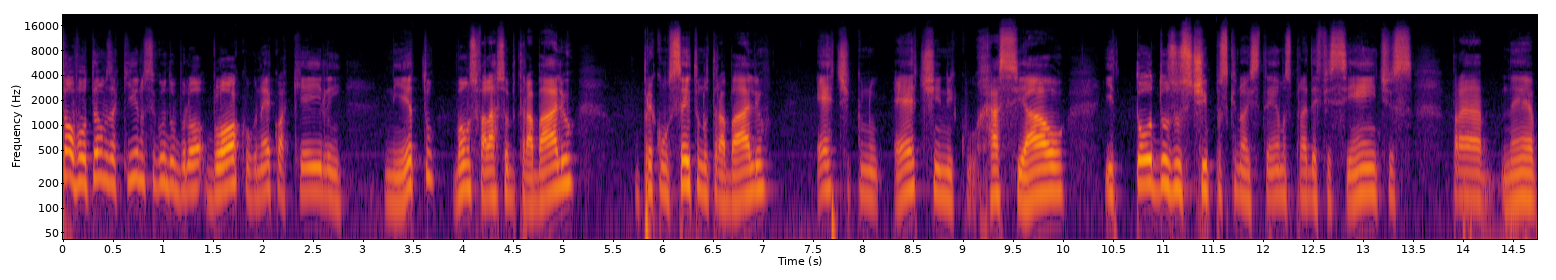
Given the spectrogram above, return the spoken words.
Pessoal, voltamos aqui no segundo blo bloco né, com a Keilen Nieto. Vamos falar sobre trabalho, o preconceito no trabalho, étnico, étnico racial e todos os tipos que nós temos para deficientes, para né,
